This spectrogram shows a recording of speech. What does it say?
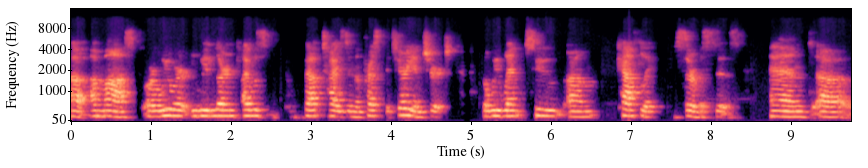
uh, a mosque, or we were we learned. I was baptized in the Presbyterian church, but we went to um, Catholic services and uh,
